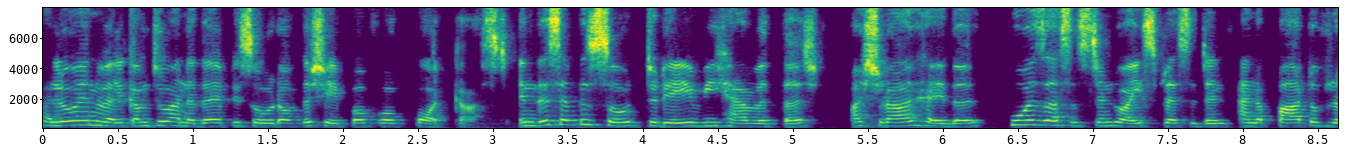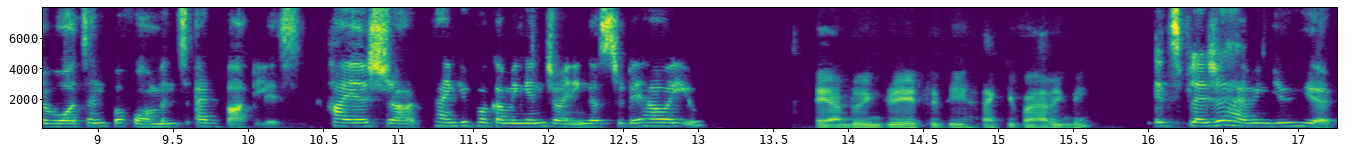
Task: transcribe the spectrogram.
Hello and welcome to another episode of the Shape of Work podcast. In this episode, today we have with us Asraar Hyder, who is Assistant Vice President and a part of Rewards and Performance at Barclays. Hi Asraar, thank you for coming and joining us today. How are you? Hey, I'm doing great, Riddhi. Thank you for having me. It's pleasure having you here.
